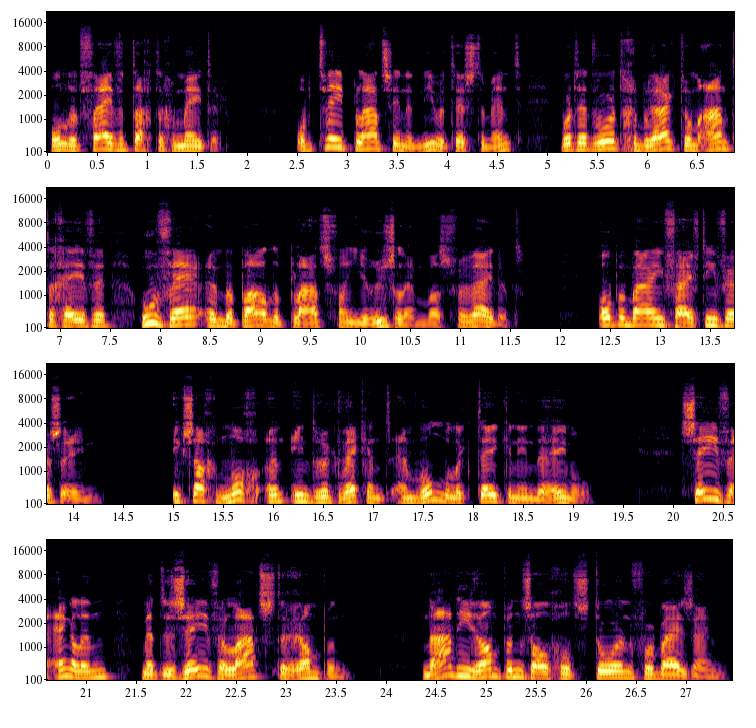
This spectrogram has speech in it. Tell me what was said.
185 meter. Op twee plaatsen in het Nieuwe Testament wordt het woord gebruikt om aan te geven hoe ver een bepaalde plaats van Jeruzalem was verwijderd. Openbaring 15, vers 1. Ik zag nog een indrukwekkend en wonderlijk teken in de hemel. Zeven engelen met de zeven laatste rampen. Na die rampen zal Gods toorn voorbij zijn.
